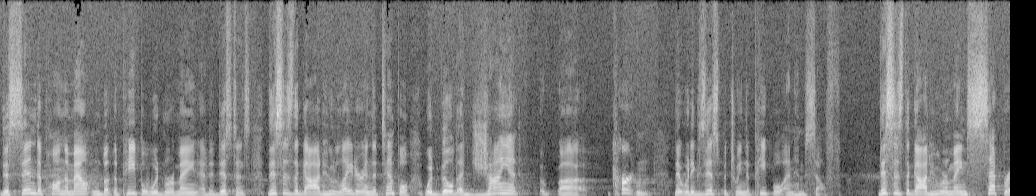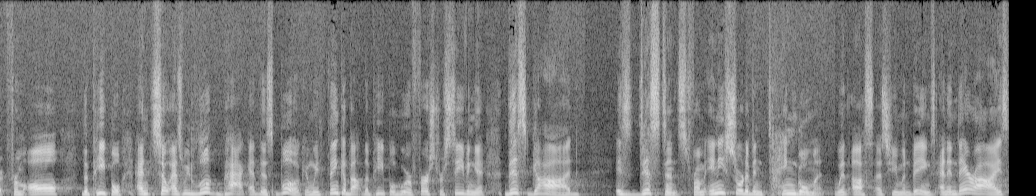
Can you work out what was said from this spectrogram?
descend upon the mountain, but the people would remain at a distance. This is the God who later in the temple would build a giant uh, curtain that would exist between the people and himself. This is the God who remains separate from all the people. And so, as we look back at this book and we think about the people who are first receiving it, this God is distanced from any sort of entanglement with us as human beings. And in their eyes,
